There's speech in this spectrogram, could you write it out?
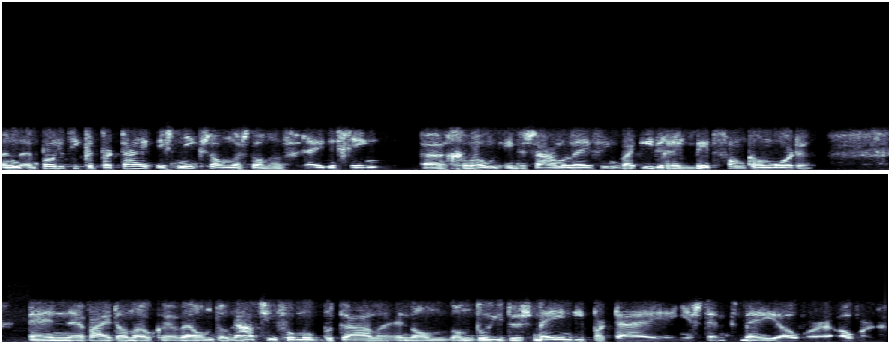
een, een, politieke partij is niks anders dan een vereniging, gewoon in de samenleving, waar iedereen lid van kan worden. En uh, waar je dan ook uh, wel een donatie voor moet betalen. En dan, dan doe je dus mee in die partij. En je stemt mee over, over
